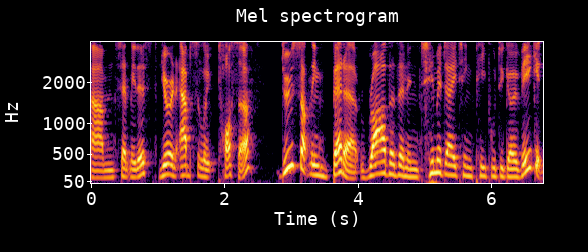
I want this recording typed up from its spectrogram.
um, sent me this. You're an absolute tosser. Do something better rather than intimidating people to go vegan.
